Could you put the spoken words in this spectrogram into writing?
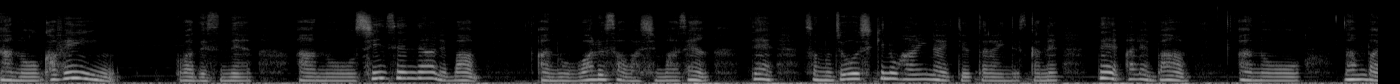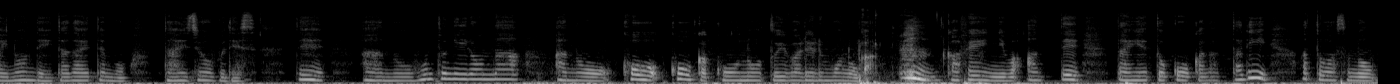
あのカフェインはですねあの新鮮であればあの悪さはしません。でその常識の範囲内って言ったらいいんですかね。であればあの何杯飲んでいただいても大丈夫です。であの本当にいろんなあの効効果効能と言われるものが カフェインにはあってダイエット効果だったりあとはその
